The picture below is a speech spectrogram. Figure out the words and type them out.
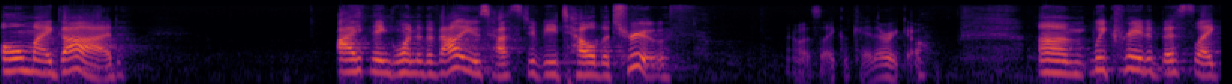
oh my God, I think one of the values has to be tell the truth. I was like, okay, there we go. Um, we created this like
